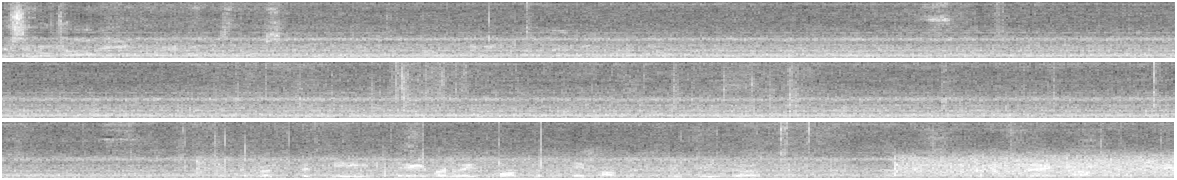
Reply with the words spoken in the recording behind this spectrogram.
Every single time. Max 5883, runway 4, for takeoff, and 3306. Takeoff.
